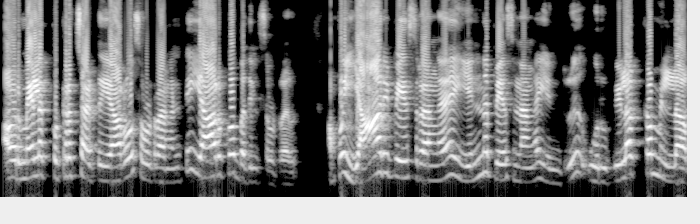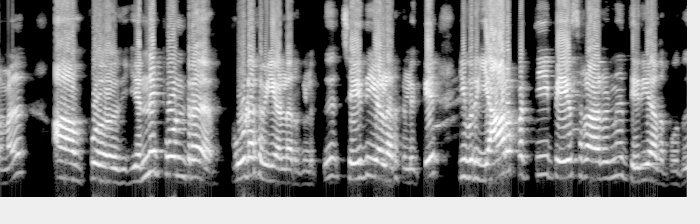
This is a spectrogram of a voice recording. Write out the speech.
அவர் மேல குற்றச்சாட்டு யாரோ சொல்றாங்கன்ட்டு யாருக்கோ பதில் சொல்றாரு. அப்போ யாரு பேசுறாங்க என்ன பேசுனாங்க என்று ஒரு விளக்கம் இல்லாமல் ஆஹ் இப்போ என்னை போன்ற ஊடகவியலாளர்களுக்கு செய்தியாளர்களுக்கு இவர் யார பத்தி பேசுறாருன்னு தெரியாத போது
